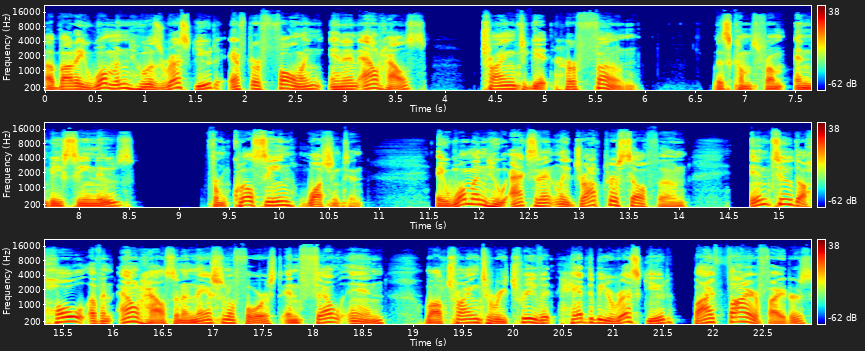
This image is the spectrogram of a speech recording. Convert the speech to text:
about a woman who was rescued after falling in an outhouse trying to get her phone. This comes from NBC News. From Quilcene, Washington. A woman who accidentally dropped her cell phone into the hole of an outhouse in a national forest and fell in while trying to retrieve it had to be rescued by firefighters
